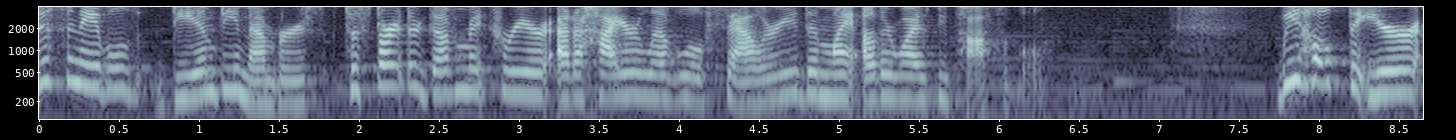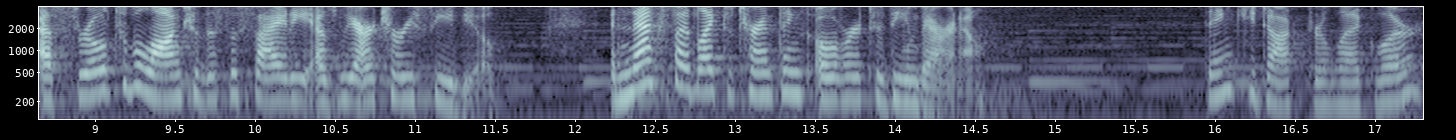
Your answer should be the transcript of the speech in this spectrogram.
This enables DMD members to start their government career at a higher level of salary than might otherwise be possible. We hope that you're as thrilled to belong to the Society as we are to receive you. And next, I'd like to turn things over to Dean Barano. Thank you, Dr. Legler.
